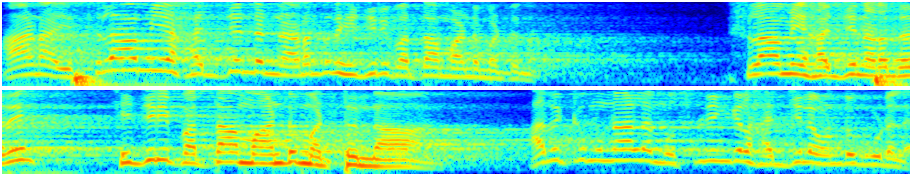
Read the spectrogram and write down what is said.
ஆனால் இஸ்லாமிய ஹஜ் நடந்தது ஹிஜ்ரி பத்தாம் ஆண்டு மட்டும்தான். இஸ்லாமிய ஹஜ் நடந்தது ஹிஜ்ரி பத்தாம் ஆண்டு மட்டும்தான். அதுக்கு முன்னால முஸ்லீம்கள் ஹஜ்ஜில் ஒன்று கூடல.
